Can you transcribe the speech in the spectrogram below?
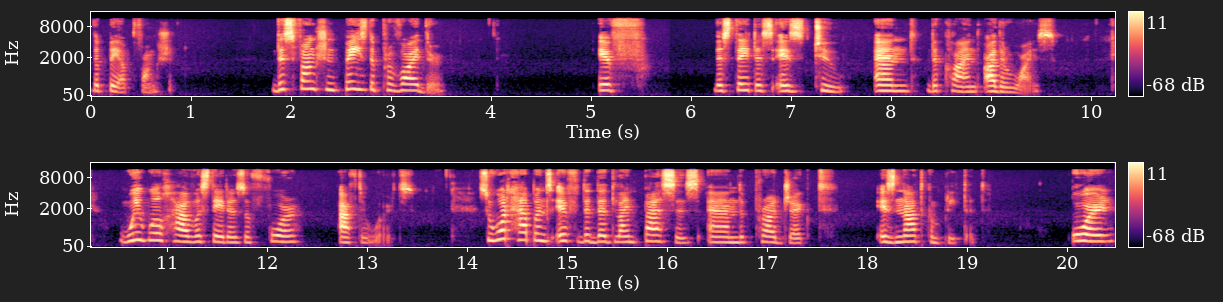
the payup function. This function pays the provider if the status is 2 and the client otherwise. We will have a status of 4 afterwards. So what happens if the deadline passes and the project is not completed? Or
